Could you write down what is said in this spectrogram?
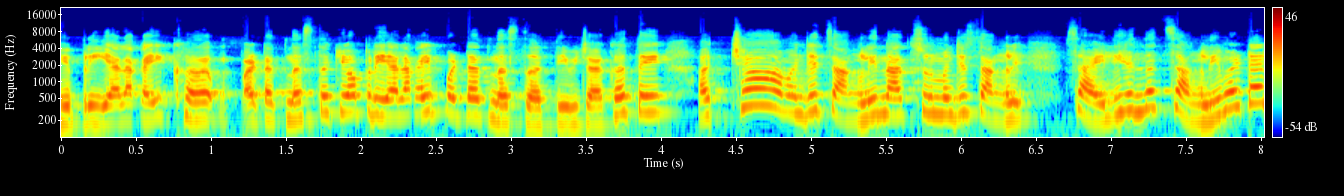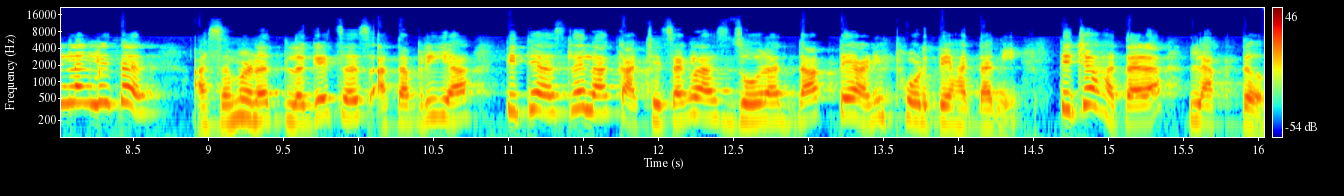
हे प्रियाला काही खरं पटत नसतं किंवा प्रियाला काही पटत नसतं. ती विचार करते अच्छा म्हणजे चांगली नाचून म्हणजे चांगली सायली ह्यांना चांगली वाटायला लागली तर? असं म्हणत लगेचच आता प्रिया तिथे असलेला काचेचा ग्लास जोरात दाबते आणि फोडते हाताने. तिच्या हाताला लागतं.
